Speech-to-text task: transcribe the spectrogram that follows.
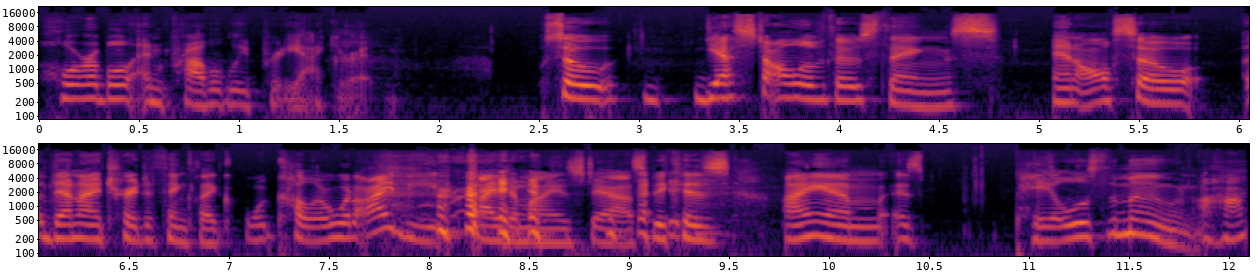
horrible and probably pretty accurate." So yes to all of those things, and also then I tried to think like, what color would I be itemized as? Because I am as pale as the moon. Uh-huh.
